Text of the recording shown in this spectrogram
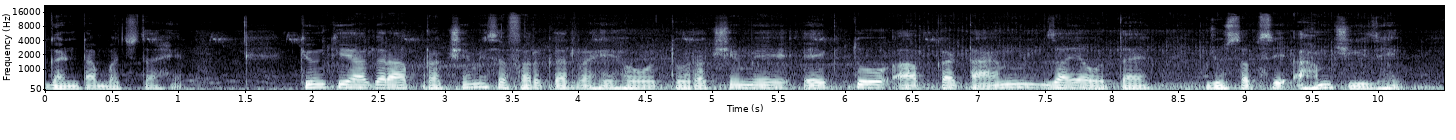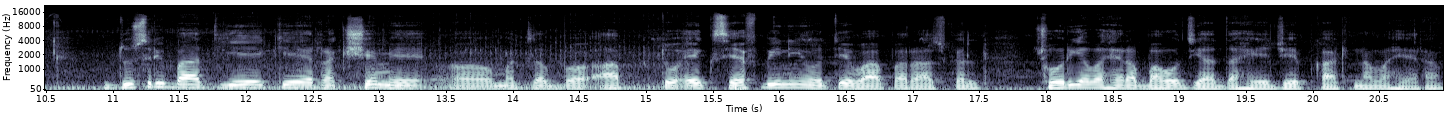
घंटा बचता है। क्योंकि अगर आप रक्शे में सफ़र कर रहे हो तो रक्शे में एक तो आपका टाइम ज़ाया होता है जो सबसे अहम चीज़ है। दूसरी बात ये कि रक्शे में आ, मतलब आप तो एक सेफ़ भी नहीं होते वहाँ पर आजकल चोरियाँ वगैरह बहुत ज़्यादा है जेब काटना वगैरह।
